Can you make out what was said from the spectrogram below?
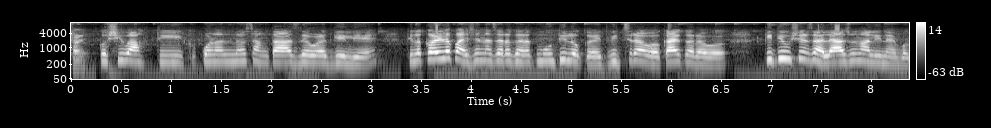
काय? कशी वागती क- कोणाला न सांगता आज देवळात गेली आहे तिला कळलं पाहिजे ना जरा घरात मोठी लोक आहेत विचारावं काय करावं. किती उशीर झाला अजून आली नाही बघ.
